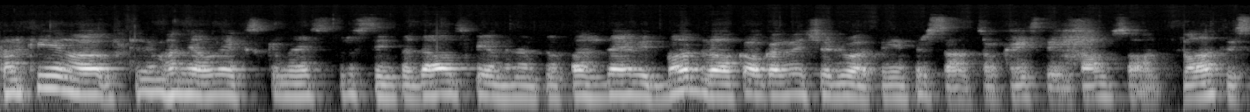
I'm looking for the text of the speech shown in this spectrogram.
Par kino man jau liekas, ka mēs druskuļi par daudz pieminam to pašu Davidu Bordvelu, kaut gan viņš ir ļoti interesants un Kristīna Thompsona. Latvijas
